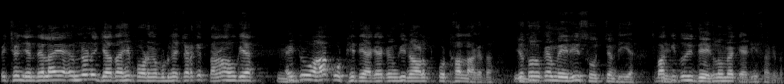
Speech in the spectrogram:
ਪਿੱਛੋਂ ਜਿੰਦੇ ਲਾਏ ਉਹਨਾਂ ਨੂੰ ਜ਼ਿਆਦਾ ਇਹ ਪੌੜੀਆਂ ਪੌੜੀਆਂ ਚੜ ਕੇ ਤਾਂ ਹੋ ਗਿਆ। ਇਧਰੋਂ ਆਹ ਕੋਠੇ ਤੇ ਆ ਗਿਆ ਕਿਉਂਕਿ ਨਾਲ ਕੋਠਾ ਲੱਗਦਾ। ਜਦੋਂ ਕਿ ਮੇਰੀ ਸੋਚਣ ਦੀ ਆ। ਬਾਕੀ ਤੁਸੀਂ ਦੇਖ ਲਓ ਮੈਂ ਕਹਿ ਨਹੀਂ ਸਕਦਾ।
